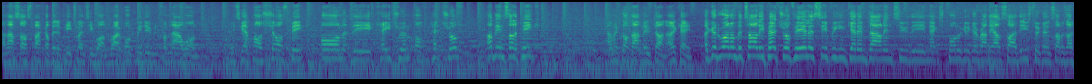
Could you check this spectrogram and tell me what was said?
And that's us back up into P21. Right, what can we do from now on? We need to get past Charles Pic on the Caterham of Petrov. Up the inside of Peak. And we've got that move done. Okay. A good run on Vitaly Petrov here. Let's see if we can get him down into the next corner. We're going to go around the outside. These two are going side by side.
